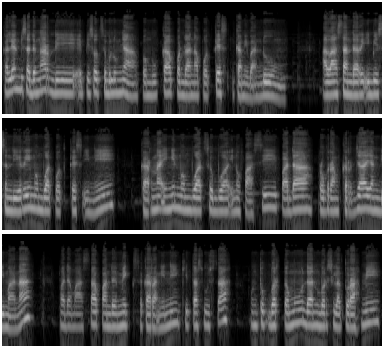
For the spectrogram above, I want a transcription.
kalian bisa dengar di episode sebelumnya, pembuka perdana podcast Kami Bandung. Alasan dari Ibis sendiri membuat podcast ini karena ingin membuat sebuah inovasi pada program kerja yang di mana pada masa pandemik sekarang ini kita susah untuk bertemu dan bersilaturahmi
